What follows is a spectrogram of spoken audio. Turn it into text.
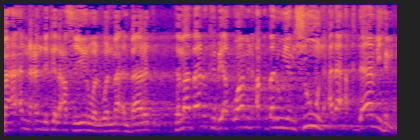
مع أن عندك العصير والماء البارد فما بالك بأقوام أقبلوا يمشون على أقدامهم.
